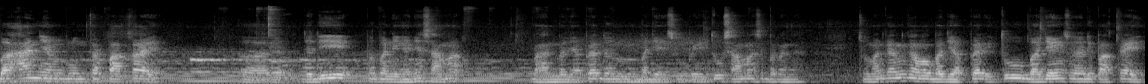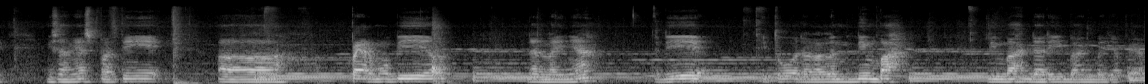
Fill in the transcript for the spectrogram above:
bahan yang belum terpakai. E, jadi perbandingannya sama. Bahan baja per dan baja SUP itu sama sebenarnya. Cuman kan kalau baja per itu baja yang sudah dipakai. Misalnya seperti uh, per mobil dan lainnya. Jadi itu adalah limbah limbah dari bahan baja per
